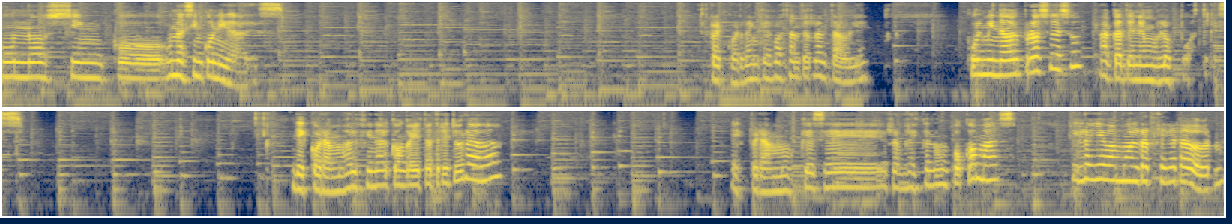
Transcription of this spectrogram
unos cinco, unas 5 unidades. Recuerden que es bastante rentable. Culminado el proceso, acá tenemos los postres. Decoramos al final con galleta triturada. Esperamos que se refresquen un poco más y los llevamos al refrigerador.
